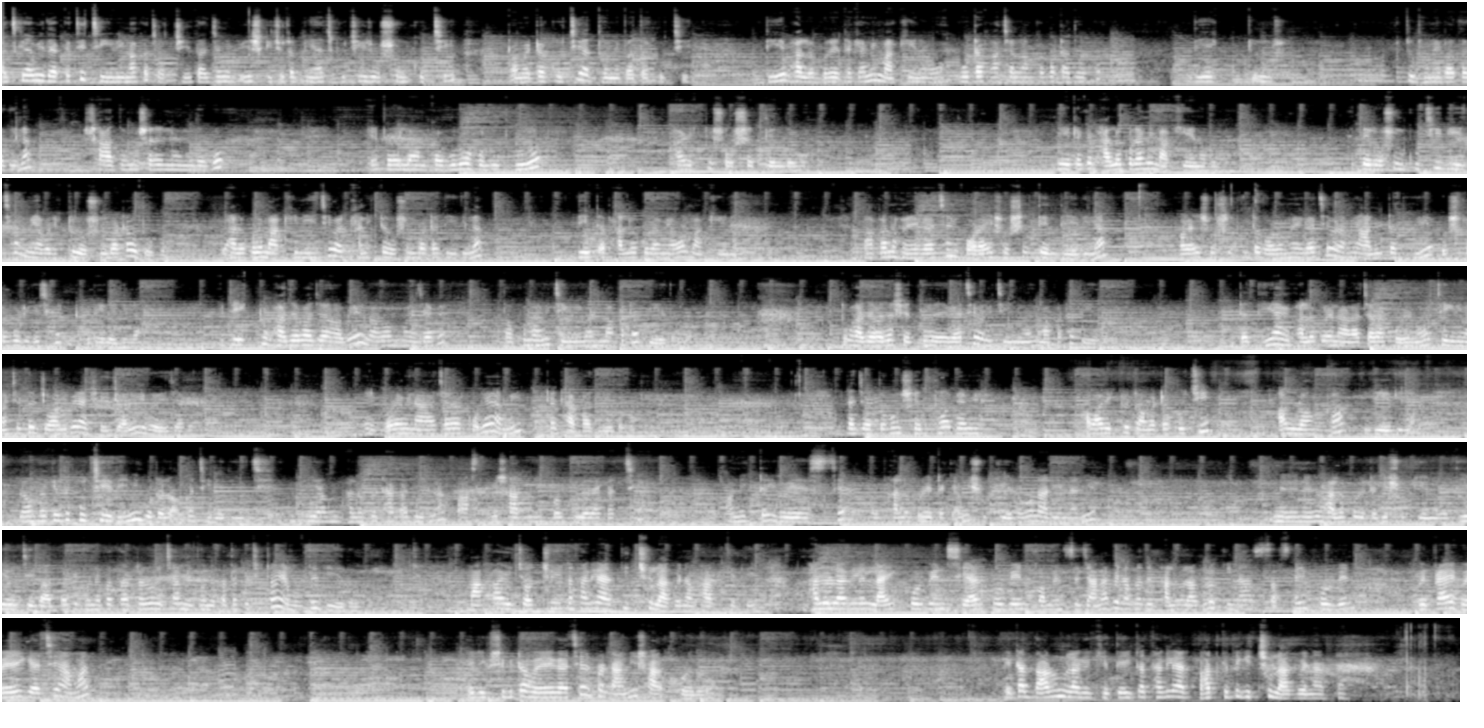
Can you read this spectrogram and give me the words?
আজকে আমি দেখাচ্ছি চিংড়ি মাখা চচ্চড়ি। তার জন্য বেশ কিছুটা পেঁয়াজ কুচি, রসুন কুচি, টমেটো কুচি আর ধনে পাতা কুচি। দিয়ে ভালো করে এটাকে আমি মাখিয়ে নেব। গোটা কাঁচা লঙ্কা কটা দেবো। দিয়ে একটু একটু ধনে পাতা দিলাম। স্বাদ অনুসারে নুন দেবো। এরপরে লঙ্কা গুঁড়ো, হলুদ গুঁড়ো আর একটু সর্ষের তেল দেবো। দিয়ে এটাকে ভালো করে আমি মাখিয়ে নেব। এতে রসুন কুচি দিয়েছি, আমি আবার একটু রসুন বাটাও দেবো। ভালো করে মাখিয়ে নিয়েছি, এবার খানিকটা রসুন বাটা দিয়ে দিলাম। দিয়ে এটা ভালো করে আমি আবার মাখিয়ে নেব। মাখানো হয়ে গেছে, আমি কড়াই সর্ষের তেল দিয়ে দিলাম। কড়াই সর্ষের তেলটা গরম হয়ে গেছে, এবার আমি আলুটা ধুয়ে পরিষ্কার করে রেখেছিলাম ওটাকে ঢেলে দিলাম। এটা একটু ভাজা ভাজা হবে, নরম হয়ে যাবে, তখন আমি চিংড়ি মাছ মাখাটা দিয়ে দেবো। একটু ভাজা ভাজা সেদ্ধ হয়ে গেছে আমি চিংড়ি মাছ মাখাটা দিয়ে দেবো। এটা দিয়ে আমি ভালো করে নাড়াচাড়া করে নেব। চিংড়ি মাছে তো জল বেরায় সেই জলই হয়ে যাবে। এরপরে আমি নাড়াচাড়া করে আমি এটা ঢাকা দিয়ে দেবো। এটা যতক্ষণ সেদ্ধ হবে, আমি আবার একটু টমেটো কুচি আর লঙ্কা দিয়ে দিলাম। লঙ্কা কিন্তু কুচিয়ে দিইনি, গোটা লঙ্কা চিড়ে দিয়েছি। দিয়ে আমি ভালো করে ঢাকা দিয়ে দিলাম। পাঁচ থেকে সাত মিনিট পর খুলে দেখাচ্ছি। অনেকটাই হয়ে এসছে। ভালো করে এটাকে আমি শুকিয়ে নেব নাড়িয়ে নাড়িয়ে। নেড়ে নেড়ে ভালো করে এটাকে শুকিয়ে নেব। দিয়ে যে বাদ বাকি ধনে পাতাটা রয়েছে, আমি ধনে পাতা কুচিটাও এর মধ্যে দিয়ে দেবো। মাখা এই চচ্চড়িটা থাকলে আর কিচ্ছু লাগবে না ভাত খেতে। ভালো লাগলে লাইক করবেন শেয়ার করবেন কমেন্টসে জানাবেন আপনাদের ভালো লাগল কি না সাবস্ক্রাইব করবেন। ওই প্রায় হয়েই গেছে আমার। এই রেসিপিটা হয়ে গেছে, এরপর নামিয়ে সার্ভ করে দেবো। এটা দারুণ লাগে খেতে এটা থাকলে আর ভাত খেতে কিচ্ছু লাগবে না আপনার।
